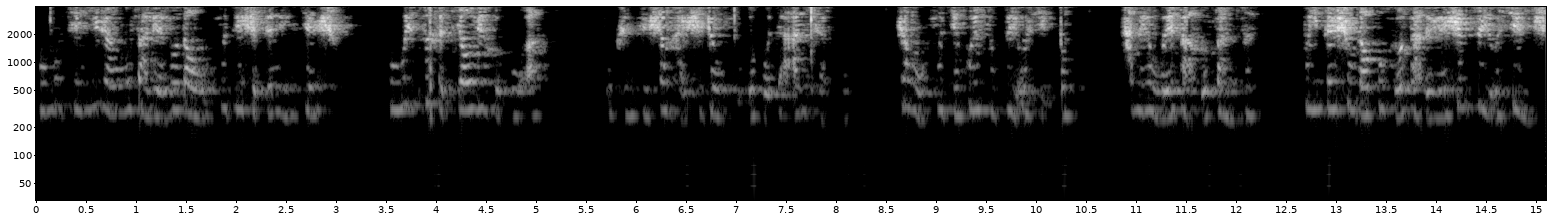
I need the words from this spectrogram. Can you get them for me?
我目前依然无法联络到我父亲沈根林先生，我为此很焦虑和不安。我恳请上海市政府和国家安全部让我父亲恢复自由行动。他没有违法和犯罪，不应该受到不合法的人身自由限制。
